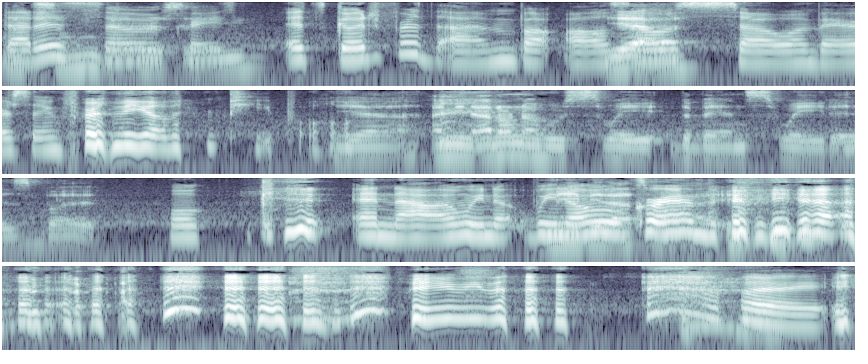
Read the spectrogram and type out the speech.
That That's is so so, crazy. It's good for them, but also Yeah. so embarrassing for the other people. Yeah, I mean, I don't know who Suede, the band Suede is, but Well, and now and we know we Maybe know cranberry. Yeah. Maybe that. All right.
